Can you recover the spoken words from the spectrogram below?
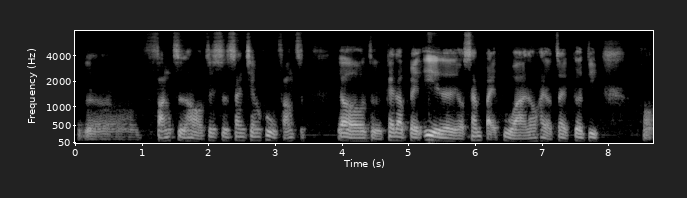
这个房子哈，这是三千户房子，要这个盖到北翼的有三百户啊，然后还有在各地，哦，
